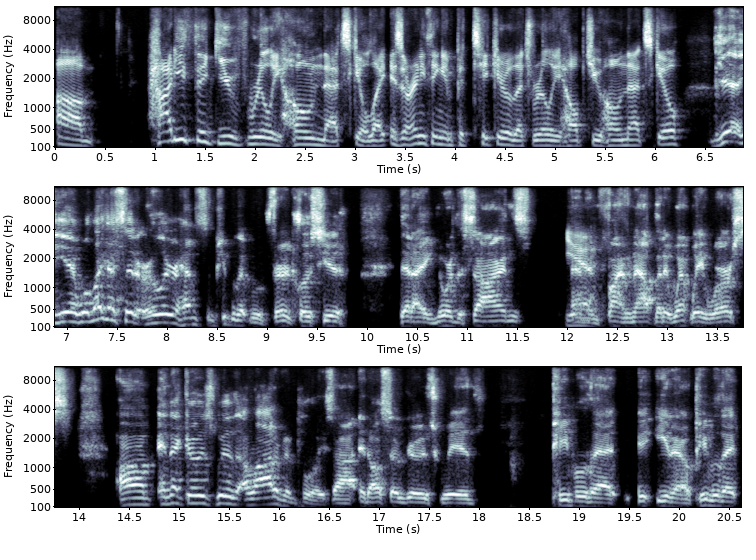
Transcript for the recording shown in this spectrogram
um how do you think you've really honed that skill like is there anything in particular that's really helped you hone that skill Yeah, yeah. Well, like I said earlier, having some people that were very close to you that I ignored the signs Yeah. and then finding out that it went way worse. Um, and that goes with a lot of employees. Uh, it also goes with people that, you know, people that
